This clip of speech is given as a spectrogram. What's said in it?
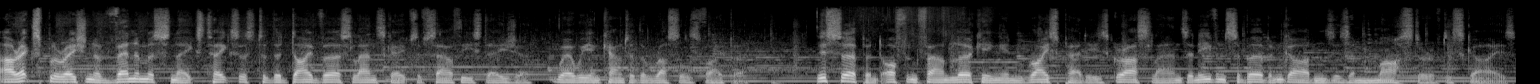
Our exploration of venomous snakes takes us to the diverse landscapes of Southeast Asia, where we encounter the Russell's Viper. This serpent, often found lurking in rice paddies, grasslands and even suburban gardens, is a master of disguise.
